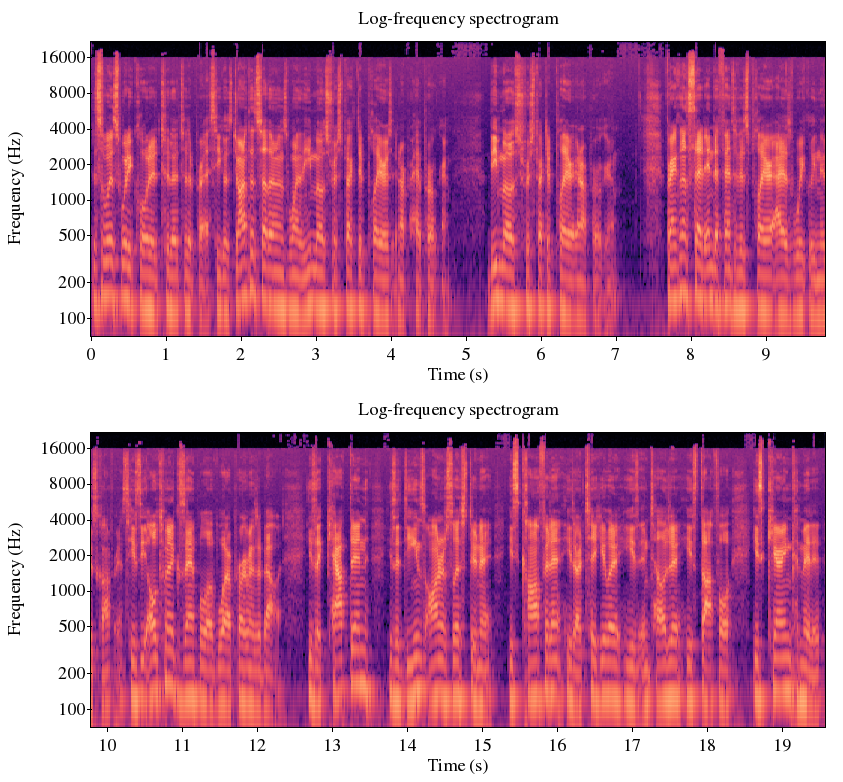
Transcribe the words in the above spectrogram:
This is what he quoted to the to the press. He goes, "Jonathan Sutherland is one of the most respected players in our head program, the most respected player in our program." Franklin said in defense of his player at his weekly news conference, he's the ultimate example of what our program is about. He's a captain, he's a Dean's Honors List student, he's confident, he's articulate, he's intelligent, he's thoughtful, he's caring, committed.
